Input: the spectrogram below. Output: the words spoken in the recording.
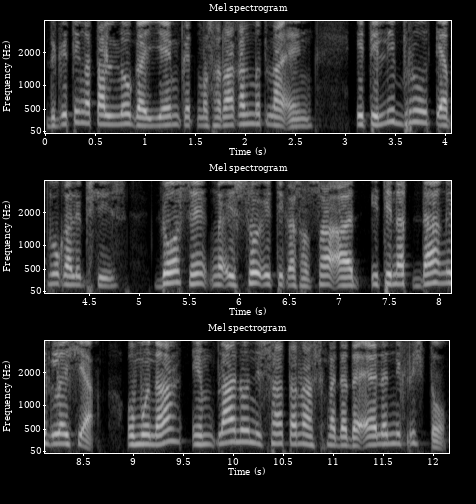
Dagiti nga talo gayem ket masarakan metlaeng iti libro ti Apokalipsis 12 nga iso iti kasasaad itinatda ng iglesia. Umuna, implano ni Satanas nga dadaelan ni Kristo.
